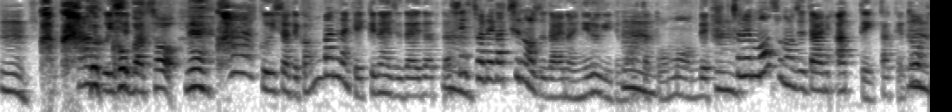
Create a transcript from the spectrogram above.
うん。か深く石場そう。ね。深く石場で頑張んなきゃいけない時代だったし、うん。それが地の時代のエネルギーでもあったと思うんで、うん。それもその時代に合っていたけど、うん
